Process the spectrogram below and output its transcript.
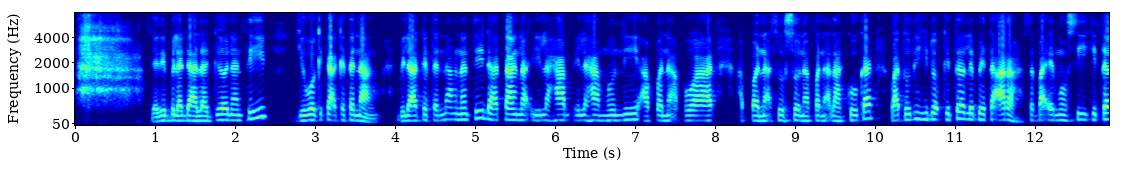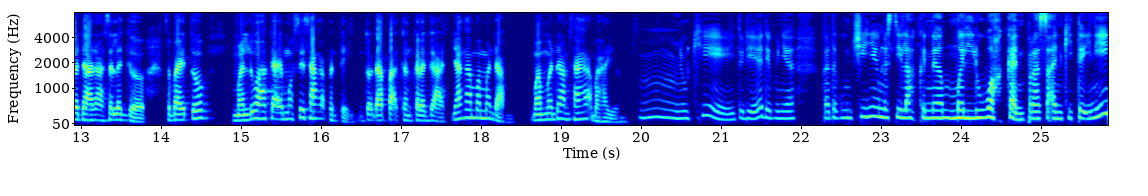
Jadi bila dah lega nanti, jiwa kita akan tenang. Bila akan tenang nanti datanglah ilham-ilham murni apa nak buat, apa nak susun, apa nak lakukan. Waktu ni hidup kita lebih terarah sebab emosi kita dah rasa lega. Sebab itu meluahkan emosi sangat penting untuk dapatkan kelegaan. Jangan memendam. Memendam sangat bahaya. Hmm, okey. Itu dia, dia punya kata kuncinya mestilah kena meluahkan perasaan kita ini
